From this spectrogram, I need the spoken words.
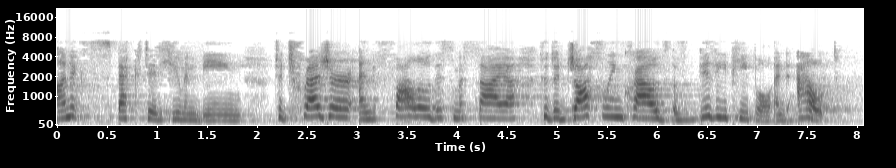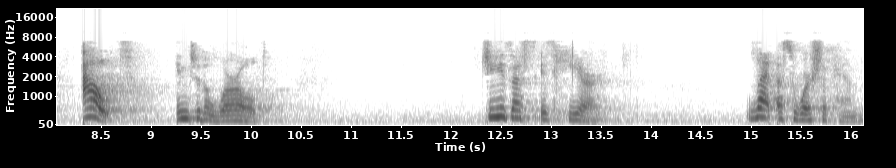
unexpected human being, to treasure and follow this Messiah through the jostling crowds of busy people and out, out into the world. Jesus is here. Let us worship him.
